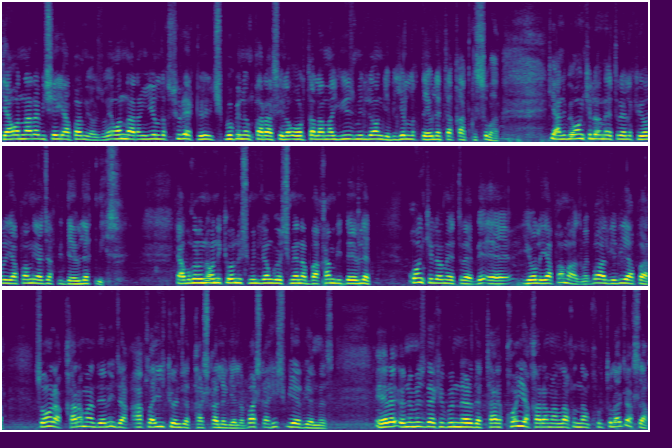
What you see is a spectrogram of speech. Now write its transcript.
Ya onlara bir şey yapamıyoruz ve onların yıllık sürekli bugünün parasıyla ortalama 100 milyon gibi yıllık devlete katkısı var. Yani bir 10 kilometrelik yolu yapamayacak bir devlet miyiz? Ya bugün 12-13 milyon göçmene bakan bir devlet 10 kilometre e, yolu yapamaz mı? Bal gibi yapar. Sonra Karaman denince akla ilk önce Taşkale gelir. Başka hiçbir yer gelmez. Eğer önümüzdeki günlerde Konya Karaman lafından kurtulacaksak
